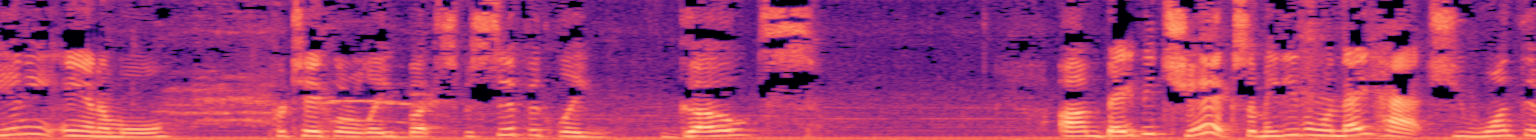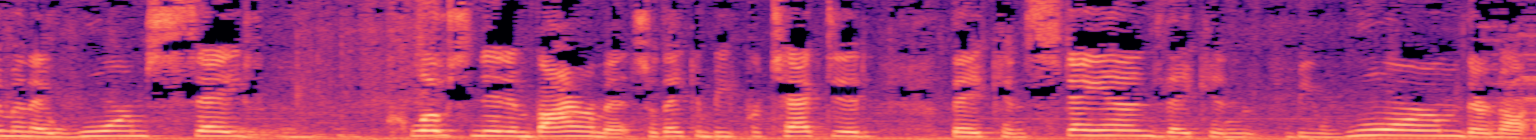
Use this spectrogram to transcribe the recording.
any animal, particularly, but specifically goats, um, baby chicks, I mean, even when they hatch, you want them in a warm, safe, close-knit environment so they can be protected. They can stand, they can be warm, they're not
